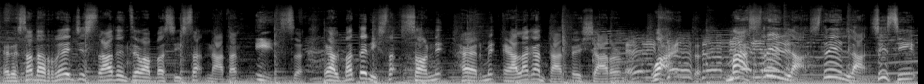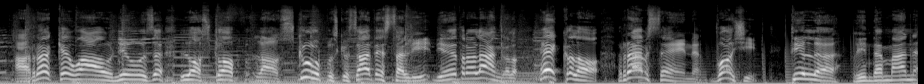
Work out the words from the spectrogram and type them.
ed è stato registrato insieme al bassista Nathan Hitz e al batterista Sonny Hermy e alla cantante Sharon White. Ma strilla, strilla, sì sì, a Rock Wow News lo scoop, lo scoop, scusate, sta lì dietro l'angolo. Eccolo, Ramstein, voci Till Lindemann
